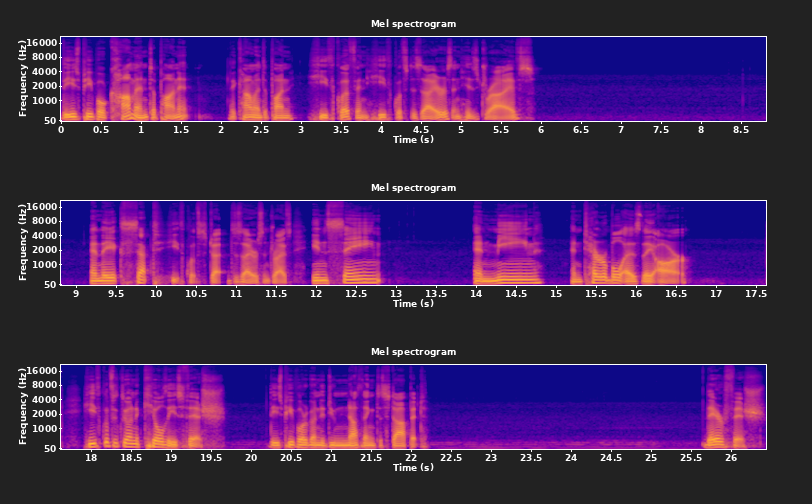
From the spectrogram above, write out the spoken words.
These people comment upon it. They comment upon Heathcliff and Heathcliff's desires and his drives. And they accept Heathcliff's desires and drives, insane and mean and terrible as they are. Heathcliff is going to kill these fish. These people are going to do nothing to stop it. Their fish,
